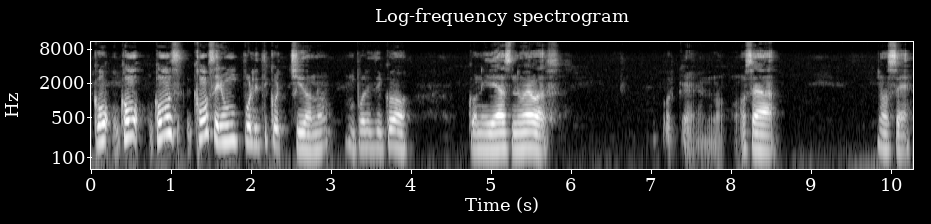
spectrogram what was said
¿Cómo, cómo, cómo, ¿Cómo sería un político chido, no? Un político con ideas nuevas porque, no, o sea, no sé.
